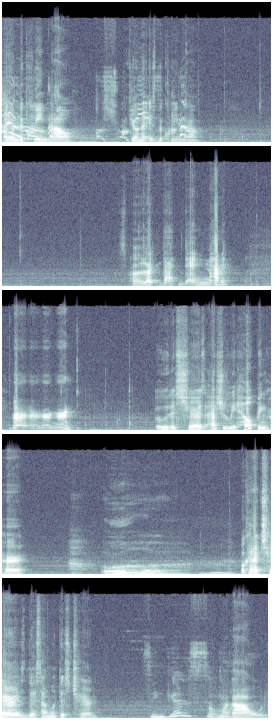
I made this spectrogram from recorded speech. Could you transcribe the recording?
I am the queen now. Fiona is the queen now. It's probably like, that dang nabbit. Ooh, this chair is actually helping her. Ooh. What kind of chair is this? I want this chair. Oh my god.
